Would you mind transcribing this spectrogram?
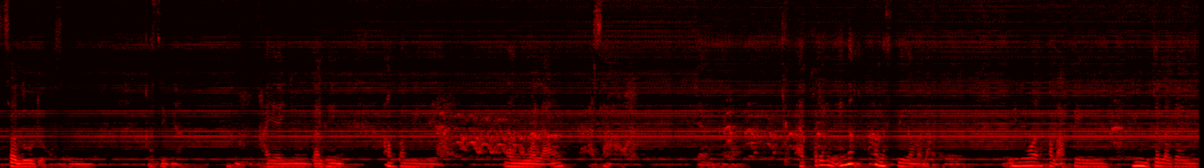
Saludo ako sa inyo. Kasi nga, kaya niyong dalhin ang pamilya nang walang asawa. Yan. Ako rin, eh, nakaranas din naman ako. Iniwan ko na aking, yung talaga yung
